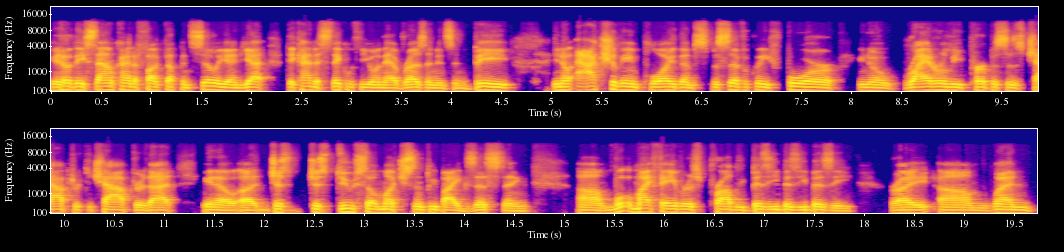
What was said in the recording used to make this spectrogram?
you know they sound kind of fucked up and silly and yet they kind of stick with you and they have resonance and b you know actually employ them specifically for you know writerly purposes chapter to chapter that you know uh, just just do so much simply by existing. Um, my favorite is probably busy busy busy right? Um, when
